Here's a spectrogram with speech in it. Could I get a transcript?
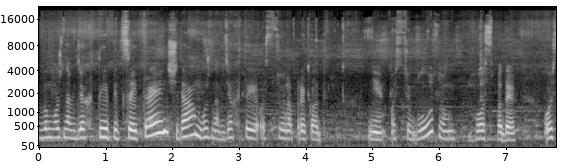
Ви можна вдягти під цей тренч, да? можна вдягти ось цю, наприклад, ні, ось цю блузу. Господи, ось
